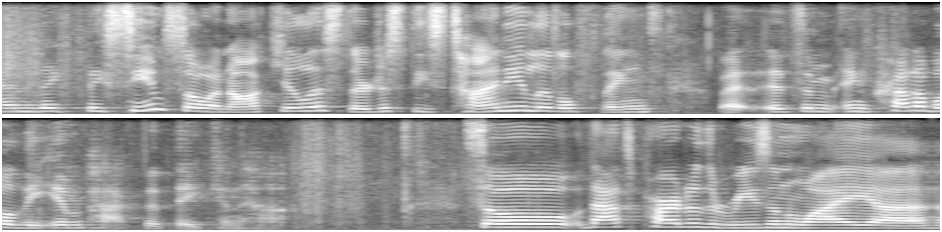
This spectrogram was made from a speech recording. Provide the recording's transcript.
and they, they seem so innocuous. They're just these tiny little things, but it's incredible the impact that they can have. So that's part of the reason why uh,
